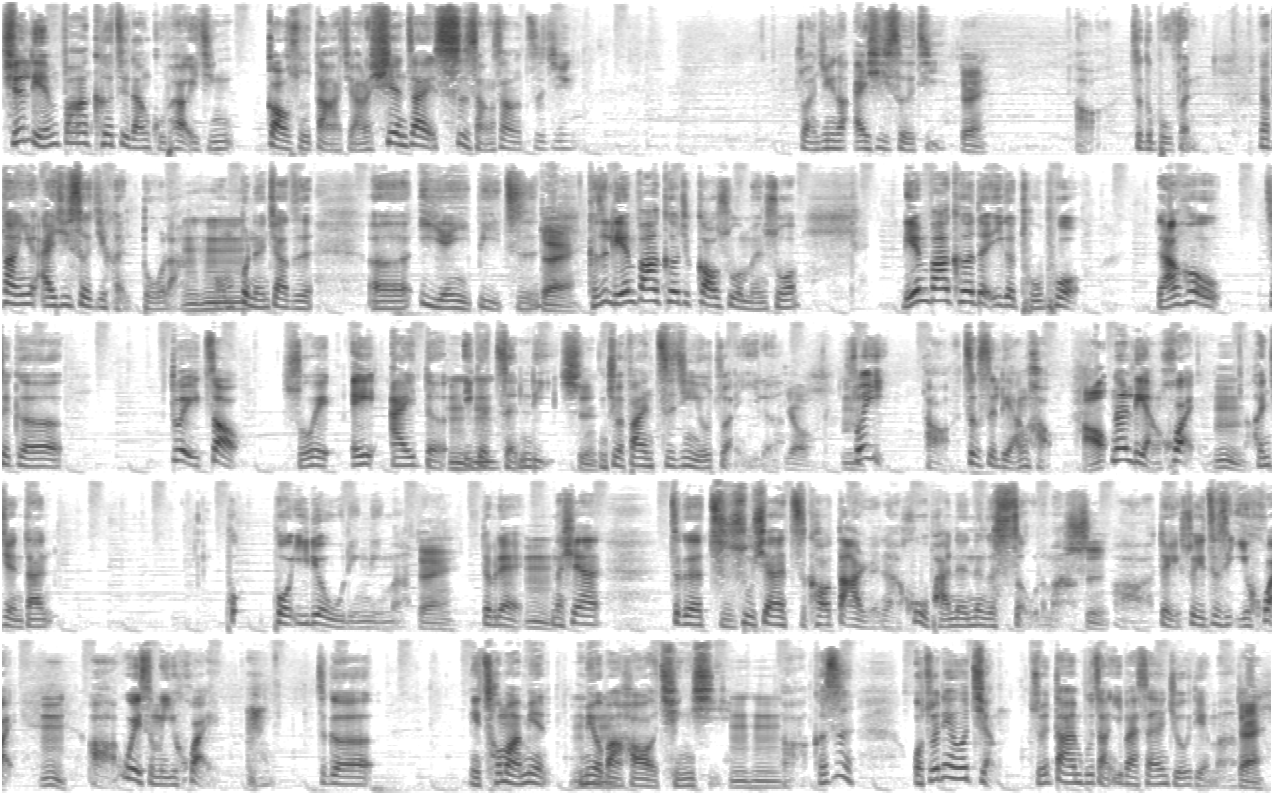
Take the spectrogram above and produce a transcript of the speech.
其实联发科这档股票已经。告诉大家了，现在市场上的资金转进到 IC 设计，对，好这个部分。那当然，因为 IC 设计很多啦，嗯、我们不能这样子呃一言以蔽之。对。可是联发科就告诉我们说，联发科的一个突破，然后这个对照所谓 AI 的一个整理，嗯、是你就会发现资金有转移了。有。嗯、所以好，这个是良好。好，那两坏，嗯很简单，破破一六五零零嘛，对，对不对？嗯。那现在这个指数现在只靠大人啊护盘的那个手了嘛，是。啊，对，所以这是一坏。嗯。啊，为什么一坏？这个你筹码面没有办法好好清洗，嗯哼，啊，可是我昨天有讲，昨天大盘不涨一百三十九点嘛，对，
